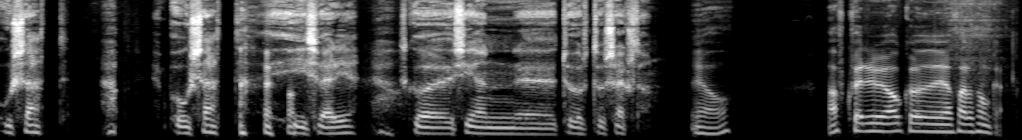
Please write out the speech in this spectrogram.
búsatt, búsatt í Sverige, sko síðan uh, 2016. já, af hverju ákvaðu þið að fara þangað?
